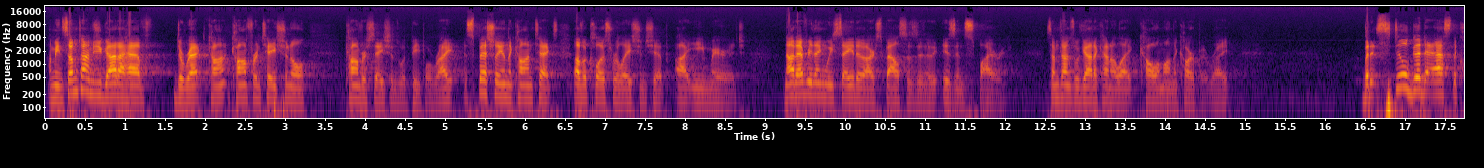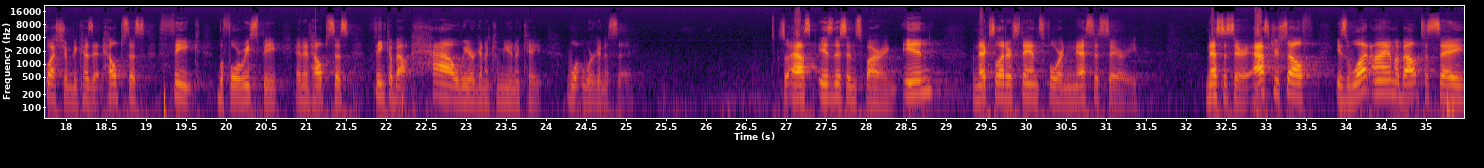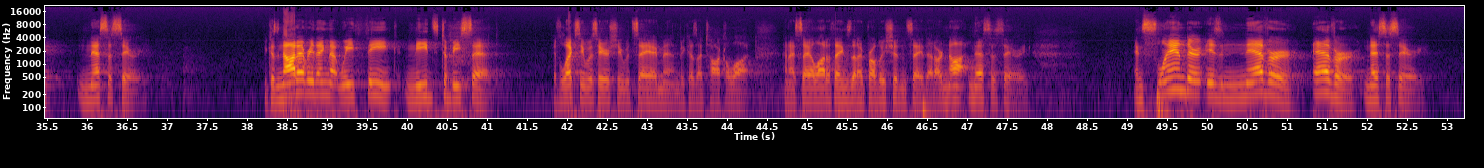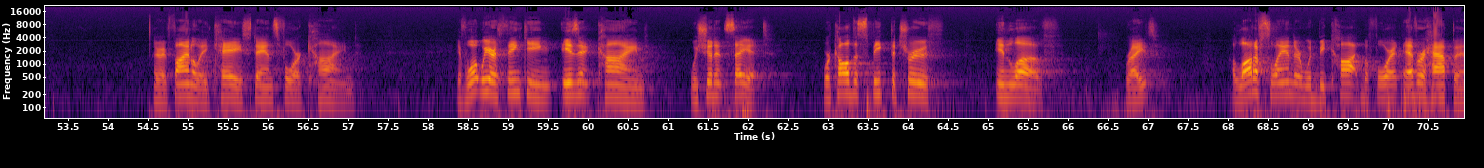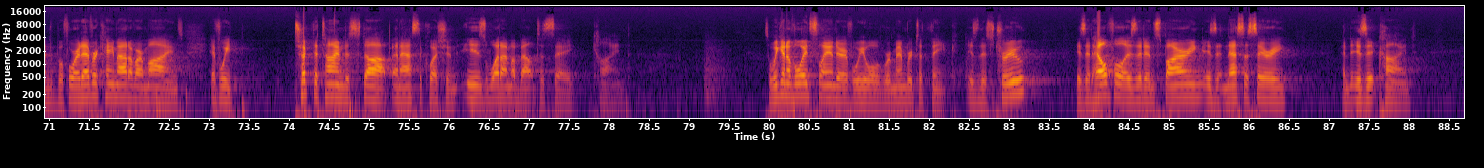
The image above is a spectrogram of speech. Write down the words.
I mean, sometimes you got to have direct con- confrontational conversations with people, right? Especially in the context of a close relationship, i.e., marriage. Not everything we say to our spouses is, inspiring. Sometimes we got to kind of like call them on the carpet, right? But it's still good to ask the question because it helps us think before we speak and it helps us think about how we are going to communicate what we're going to say. So ask, is this inspiring? In, the next letter stands for necessary. Necessary. Ask yourself, is what I am about to say necessary? Because not everything that we think needs to be said. If Lexi was here, she would say amen because I talk a lot. And I say a lot of things that I probably shouldn't say that are not necessary. And slander is never, ever necessary. All right, finally, K stands for kind. If what we are thinking isn't kind, we shouldn't say it. We're called to speak the truth in love, right? A lot of slander would be caught before it ever happened, before it ever came out of our minds, if we took the time to stop and ask the question Is what I'm about to say kind? So we can avoid slander if we will remember to think Is this true? Is it helpful? Is it inspiring? Is it necessary? And is it kind?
